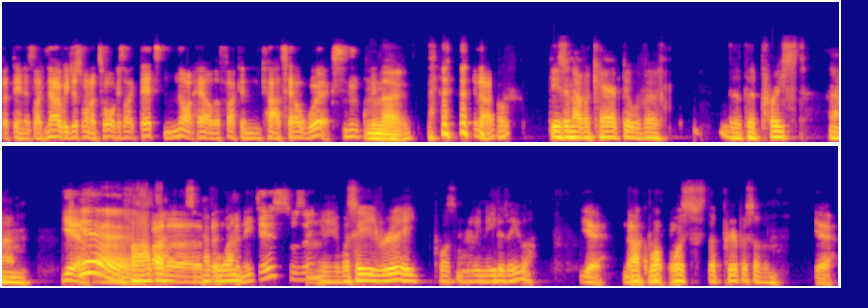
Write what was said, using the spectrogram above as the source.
But then it's like, no, we just want to talk. It's like that's not how the fucking cartel works. No. you know, There's another character with a the the priest. Um, Yeah. Yeah. uh, Father, Father Ben- Benitez was he? yeah, was he really wasn't really needed either? Yeah. No. like, what not was the purpose of him? Yeah.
